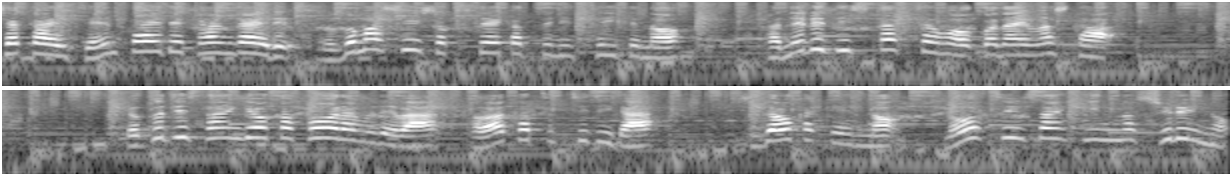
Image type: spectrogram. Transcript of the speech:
社会全体で考える望ましい食生活についてのパネルディスカッションを行いました。6次産業化フォーラムでは川勝知事が静岡県の農水産品の種類の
